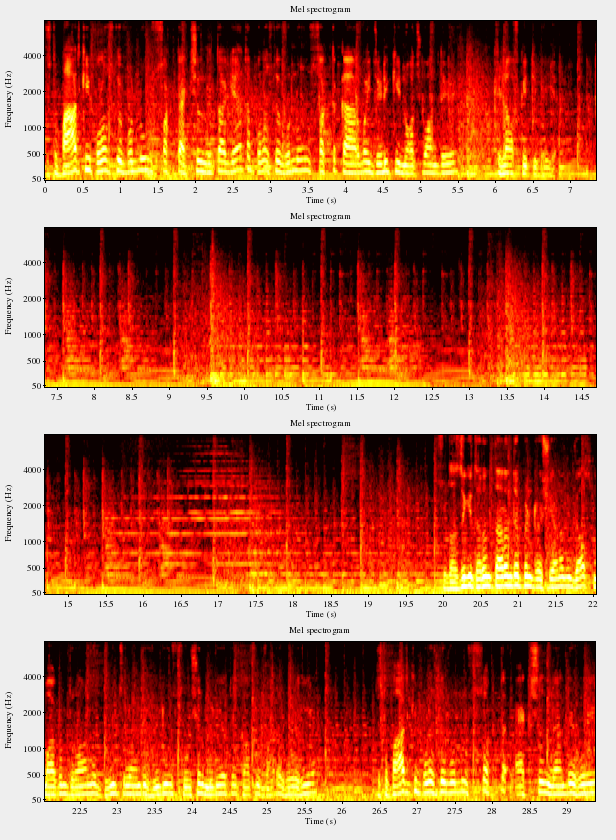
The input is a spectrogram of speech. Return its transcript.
ਜਿਸ ਤੋਂ ਬਾਅਦ ਕੀ ਪੁਲਿਸ ਦੇ ਵੱਲੋਂ ਸਖਤ ਐਕਸ਼ਨ ਲਿੱਤਾ ਗਿਆ ਤਾਂ ਪੁਲਿਸ ਦੇ ਵੱਲੋਂ ਸਖਤ ਕਾਰਵਾਈ ਜਿਹੜੀ ਕਿ ਨੌਜਵਾਨ ਦੇ ਖਿਲਾਫ ਕੀਤੀ ਗਈ ਹੈ। ਸੋ ਦੱਸਦੇ ਕਿ ਤਰਨਤਾਰਨ ਦੇ ਪਿੰਡ ਰਸ਼ਿਆਣਾ ਦੇ ਵਿਆਹ ਸਮਾਗਮ ਦੌਰਾਨ ਗੋਲੀ ਚਲਾਉਣ ਦੀ ਵੀਡੀਓ ਸੋਸ਼ਲ ਮੀਡੀਆ ਤੇ ਕਾਫੀ ਵਾਇਰਲ ਹੋ ਰਹੀ ਹੈ। ਜਿਸ ਤੋਂ ਬਾਅਦ ਕਿ ਪੁਲਿਸ ਦੇ ਵੱਲੋਂ ਸਖਤ ਐਕਸ਼ਨ ਲੈਂਦੇ ਹੋਏ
